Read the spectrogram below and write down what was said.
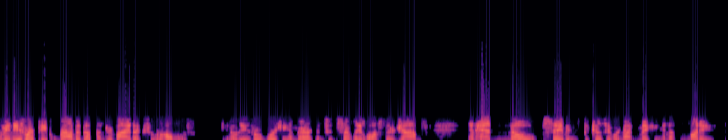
I mean, these weren't people rounded up under viaducts who were homeless. You know, these were working Americans who suddenly lost their jobs and had no savings because they were not making enough money to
